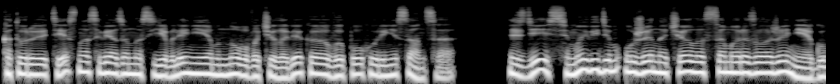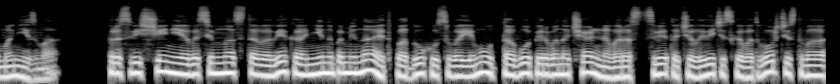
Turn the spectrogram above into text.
которое тесно связано с явлением нового человека в эпоху Ренессанса. Здесь мы видим уже начало саморазложения гуманизма. Просвещение XVIII века не напоминает по духу своему того первоначального расцвета человеческого творчества,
